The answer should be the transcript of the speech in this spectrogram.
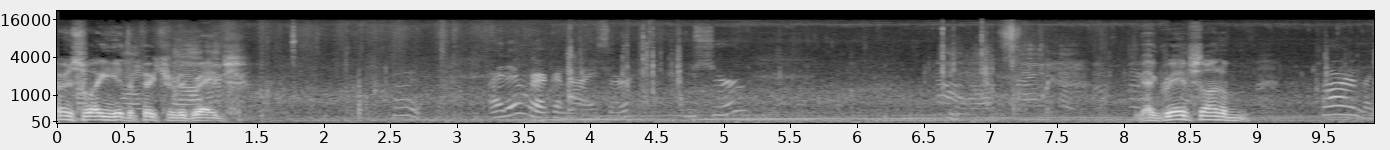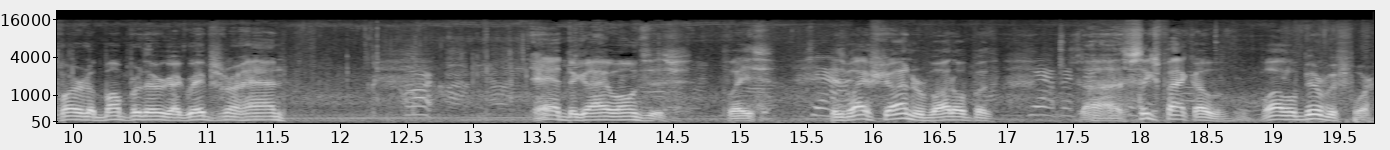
Turn so I can get the picture of the grapes. I didn't recognize her. You sure? Got grapes on the Carly. part of the bumper there. Got grapes in her hand. Car- Ed, the guy who owns this place. His wife Chandra bought up a Yeah, uh, six pack of bottle of beer before.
